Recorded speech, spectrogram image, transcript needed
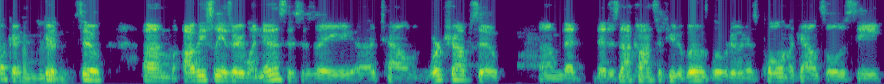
Okay, good. good. So um, obviously, as everyone knows, this is a uh, town workshop. So um, that that does not constitute a vote. What we're doing is polling the council to see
